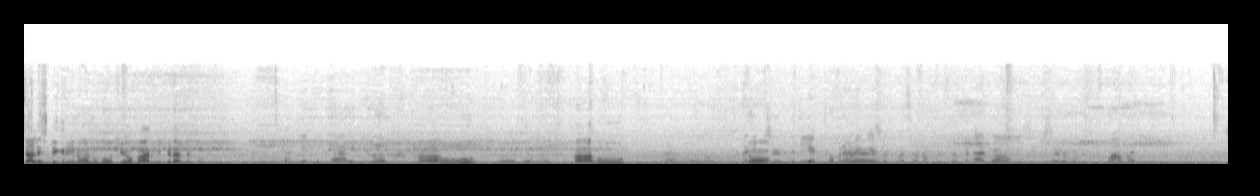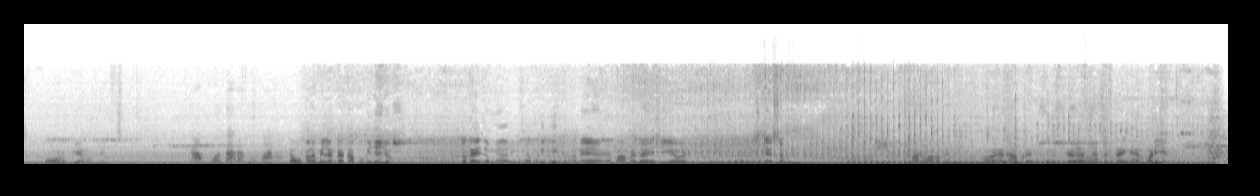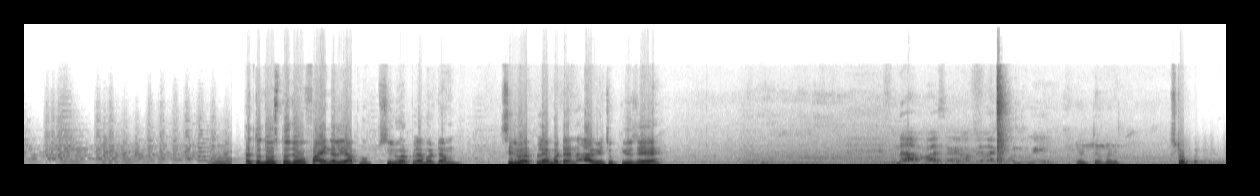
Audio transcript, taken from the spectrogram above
ચાલીસ ડિગ્રીનો અનુભવ થયો બહાર નીકળ્યા ને તો. હા હો. હા હો. તો એક છોકરાને સો રૂપિયામાં તારા હાલો મિલન કાકા ભૂકી જજો. તો કઈ અમે આ રિક્ષા મળી ગઈ અને એમાં અમે જઈએ છીએ હવે. સ્ટેશન સારું હાલો ફેમિલી હવે હે ને આપણે રેલવે સ્ટેશન જઈને મળીએ. હા તો દોસ્તો જો ફાઇનલી આપણું silver play button silver play button આવી ચૂક્યું છે. નામ વાસો એમાં પેલા કોનું હે ઈ? ખરી. સ્ટોપ કરી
